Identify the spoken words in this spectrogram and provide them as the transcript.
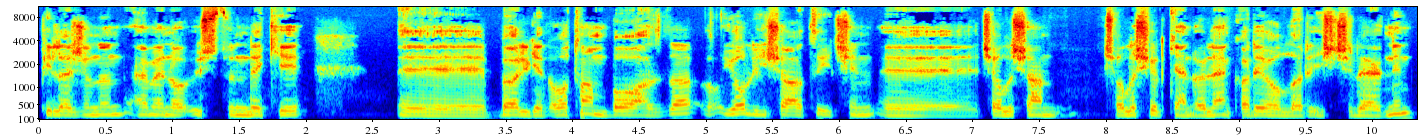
plajının hemen o üstündeki e, bölgede, o tam Boğaz'da yol inşaatı için e, çalışan çalışırken ölen karayolları işçilerinin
